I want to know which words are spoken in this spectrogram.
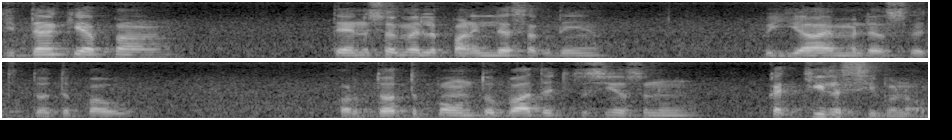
ਜਿੱਦਾਂ ਕਿ ਆਪਾਂ 300 ml ਪਾਣੀ ਲੈ ਸਕਦੇ ਹਾਂ 50 ml ਉਸ ਵਿੱਚ ਦੁੱਧ ਪਾਓ ਔਰ ਦੁੱਧ ਪਾਉਣ ਤੋਂ ਬਾਅਦ ਵਿੱਚ ਤੁਸੀਂ ਉਸ ਨੂੰ ਕੱਚੀ ਲੱਸੀ ਬਣਾਓ।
